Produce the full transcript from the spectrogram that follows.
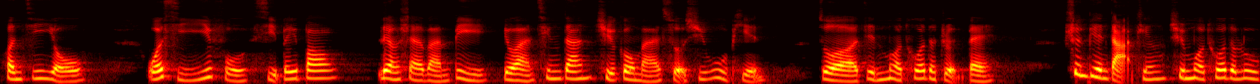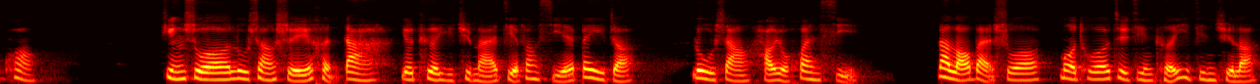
换机油。我洗衣服、洗背包，晾晒完毕，又按清单去购买所需物品，做进墨脱的准备，顺便打听去墨脱的路况。听说路上水很大，又特意去买解放鞋备着，路上好有换洗。那老板说墨脱最近可以进去了，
